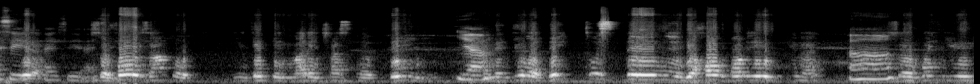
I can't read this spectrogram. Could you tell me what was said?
see. Yeah. I see. I So, see. for example, you get in Marichyasana D, Yeah. and then you a big twisting, and your whole body, you know. Uh-huh. So when you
